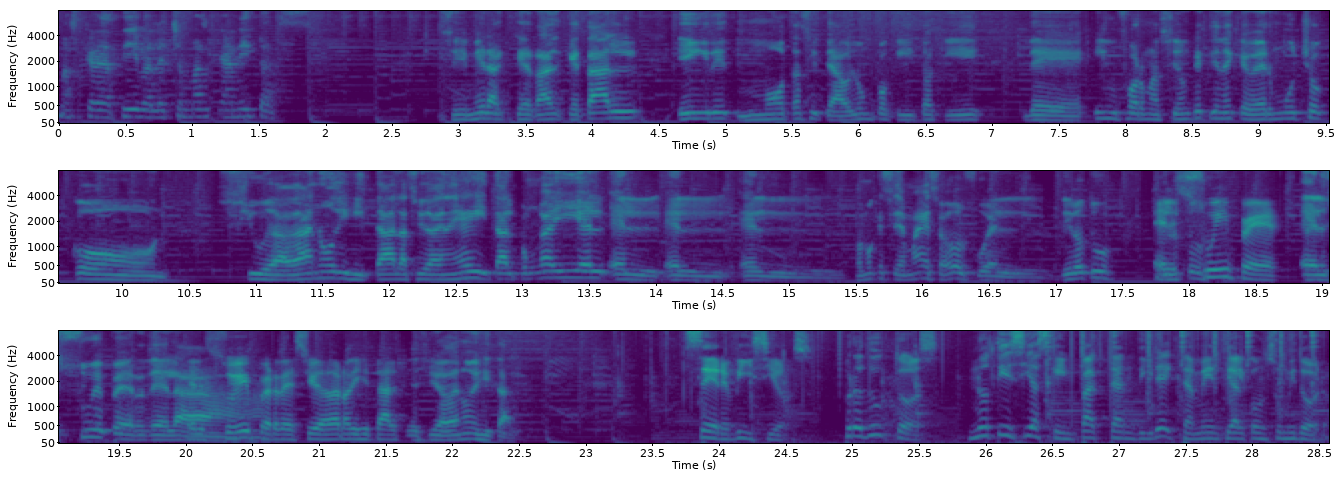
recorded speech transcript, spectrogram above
más creativa, le echa más ganitas. Sí, mira, ¿qué tal, qué tal Ingrid Mota si te hablo un poquito aquí de información que tiene que ver mucho con ciudadano digital, la ciudadanía digital. Ponga ahí el, el, el, el ¿cómo que se llama eso, Adolfo? El, dilo tú. El sweeper. El sweeper de la. El sweeper de Ciudadano Digital. De Ciudadano Digital. Servicios, productos, noticias que impactan directamente al consumidor.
